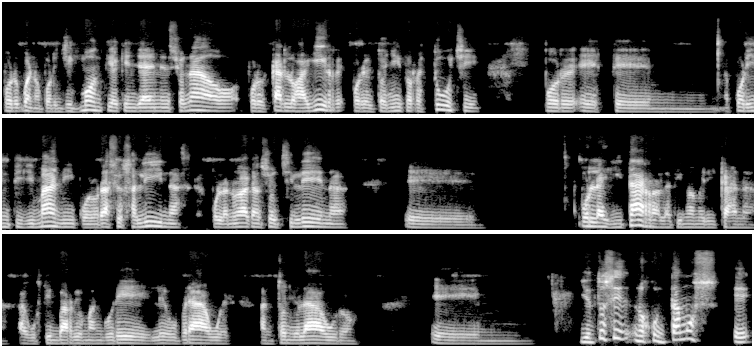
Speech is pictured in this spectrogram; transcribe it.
por, bueno, por Gismonti, a quien ya he mencionado, por Carlos Aguirre, por el Toñito Restucci, por, este, por Inti Gimani, por Horacio Salinas, por la nueva canción chilena, eh, por la guitarra latinoamericana, Agustín Barrio Mangoré, Leo Brauer, Antonio Lauro. Eh, y entonces nos juntamos eh,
